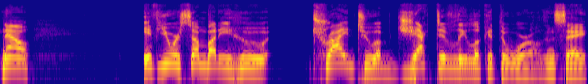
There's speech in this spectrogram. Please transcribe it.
Now, if you were somebody who tried to objectively look at the world and say,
